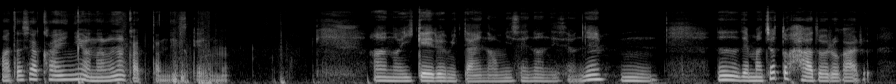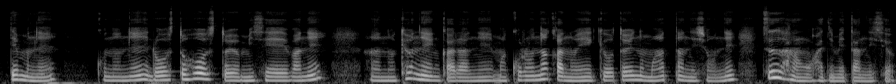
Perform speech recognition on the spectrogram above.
まあ、私は会員にはならなかったんですけれども、あの、行けるみたいなお店なんですよね。うん。なので、まあちょっとハードルがある。でもね、このね、ローストホースというお店はね、あの、去年からね、まあ、コロナ禍の影響というのもあったんでしょうね。通販を始めたんですよ。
